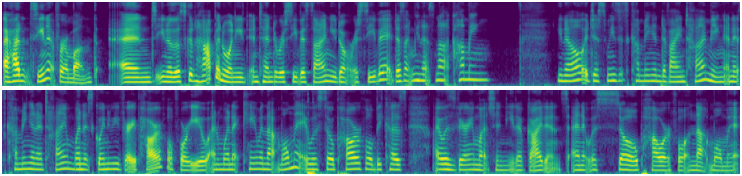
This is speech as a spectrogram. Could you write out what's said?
I hadn't seen it for a month. And, you know, this could happen when you intend to receive a sign, you don't receive it. It doesn't mean it's not coming. You know, it just means it's coming in divine timing and it's coming in a time when it's going to be very powerful for you. And when it came in that moment, it was so powerful because I was very much in need of guidance and it was so powerful in that moment.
